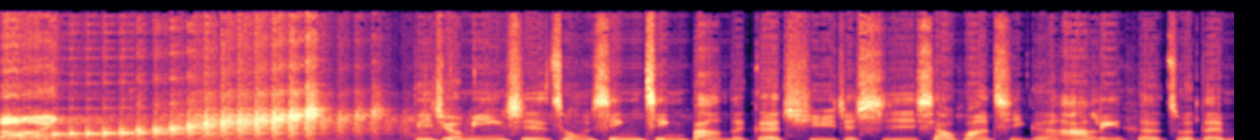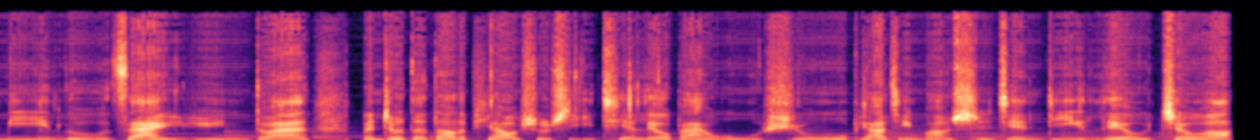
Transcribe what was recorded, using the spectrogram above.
Nine。第九名是重新进榜的歌曲，这是萧煌奇跟阿令合作的《迷路在云端》。本周得到的票数是一千六百五十五票，进榜时间第六周啊。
